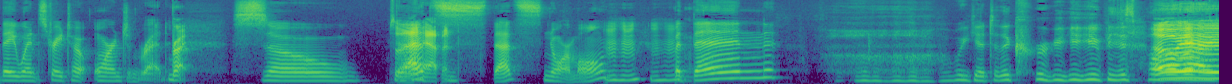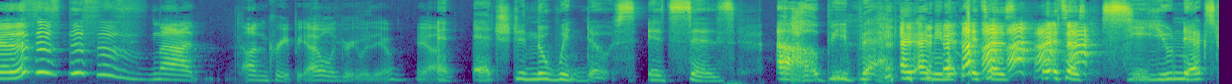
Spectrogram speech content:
they went straight to orange and red Right. So So that happened. that's- normal Mm-hmm. mm-hmm. but then we get to the creepiest part Oh yeah, yeah. This is this is not uncreepy. I will agree with you. Yeah. and etched in the windows it says i'll be back i, I mean it, it says it says see you next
